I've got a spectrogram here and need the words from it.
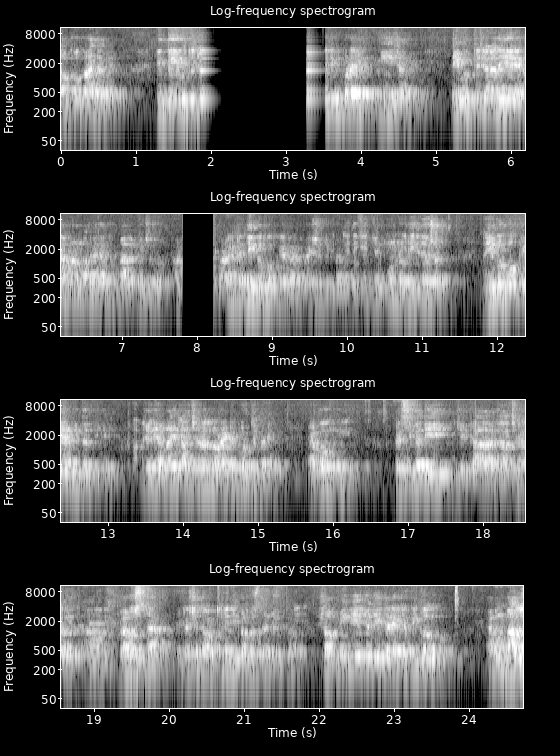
লক্ষ্য করা যাবে। কিন্তু এই উত্তেজনা নিয়ে যাবে। এই উত্তেজনা দিয়ে আমার মনে হয় না খুব ভালো কিছু বরং একটা দীর্ঘ প্রক্রিয়া সঠিকভাবে যে পনেরো বিশ বছর দীর্ঘ প্রক্রিয়ার ভিতর দিয়ে যদি আমরা এই কালচারাল লড়াইটা করতে পারি এবং ফেসিবাদী যে কালচারাল ব্যবস্থা, এটার সাথে অর্থনৈতিক ব্যবস্থা যুক্ত, সব মিলিয়ে যদি এটার একটা বিকল্প এবং ভালো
